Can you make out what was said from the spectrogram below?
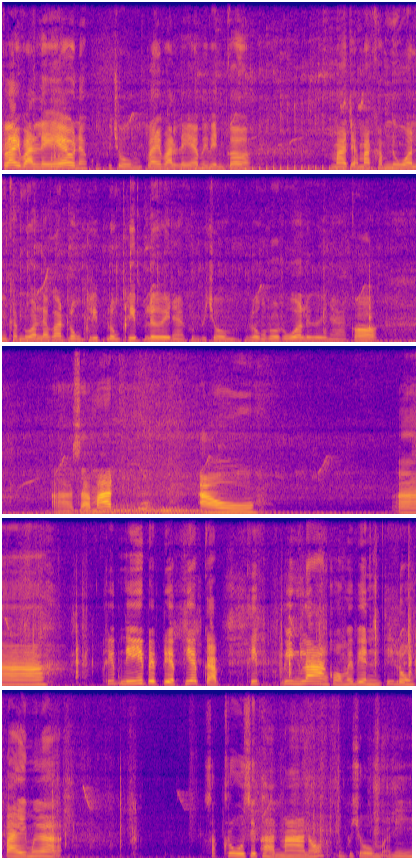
ใกล้วันแล้วนะคุณผู้ชมใกล้วันแล้วไม่เป็นก็ มาจะมาคำนวณคำนวณแล้วก็ลงคลิปลงคลิปเลยนะคุณผู้ชมลงรัวๆเลยนะก็สามารถเอาอาคลิปนี้ไปเปรียบเทียบกับคลิปวิ่งล่างของแม่เบนที่ลงไปเมื่อ สักครู่ที่ผ่านมาเนาะคุณผู้ชมอันนี้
